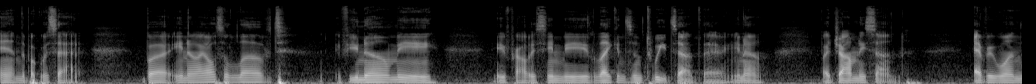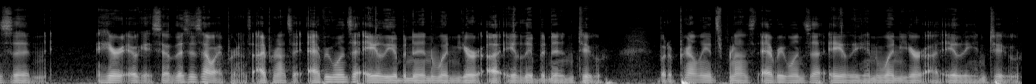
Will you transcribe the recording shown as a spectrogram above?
and the book was sad. But you know, I also loved. If you know me, you've probably seen me liking some tweets out there. You know, by Jomny Sun. Everyone's an here. Okay, so this is how I pronounce it. I pronounce it. Everyone's a alien when you're a alien too, but apparently it's pronounced everyone's a alien when you're a alien too,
